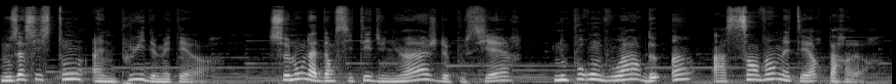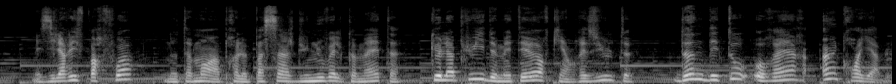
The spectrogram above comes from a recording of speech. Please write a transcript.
nous assistons à une pluie de météores. Selon la densité du nuage de poussière, nous pourrons voir de 1 à 120 météores par heure. Mais il arrive parfois, notamment après le passage d'une nouvelle comète, que la pluie de météores qui en résulte donne des taux horaires incroyables.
